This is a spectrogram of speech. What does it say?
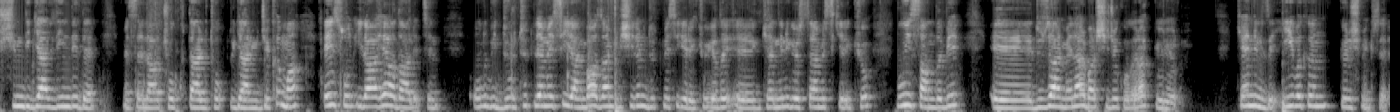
şimdi geldiğinde de mesela çok derli toplu gelmeyecek ama en son ilahi adaletin onu bir dürtüklemesi yani bazen bir şeylerin dürtmesi gerekiyor ya da e, kendini göstermesi gerekiyor. Bu insanda bir e, düzelmeler başlayacak olarak görüyorum. Kendinize iyi bakın. Görüşmek üzere.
